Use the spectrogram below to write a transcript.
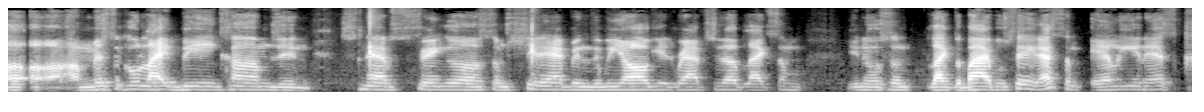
a, a, a, mystical light being comes and snaps finger or some shit happens and we all get raptured up like some, you know, some like the Bible say. That's some alien esque,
